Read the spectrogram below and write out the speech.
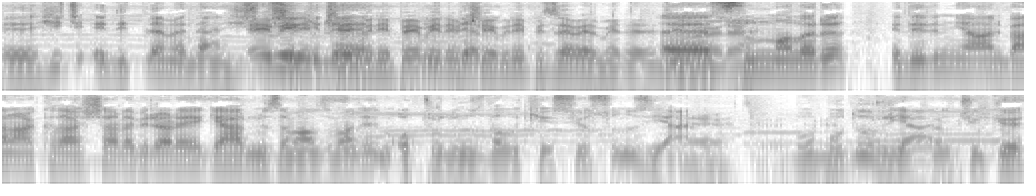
e, hiç editlemeden hiçbir Evirip şekilde çevirip evirip de- çevirip bize vermeleri değil e, mi öyle? sunmaları e dedim yani ben arkadaşlarla bir araya geldiğim zaman zaman dedim oturduğunuz dalı kesiyorsunuz yani. Evet, evet, Bu evet. budur yani. Çünkü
